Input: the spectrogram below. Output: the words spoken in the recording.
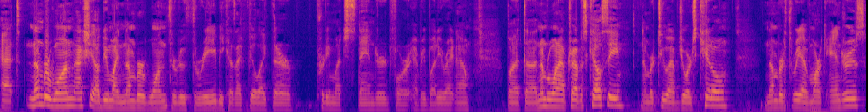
at number one, actually, I'll do my number one through three because I feel like they're pretty much standard for everybody right now. But uh, number one, I have Travis Kelce. Number two, I have George Kittle. Number three, I have Mark Andrews.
